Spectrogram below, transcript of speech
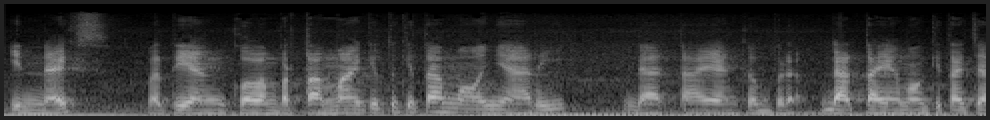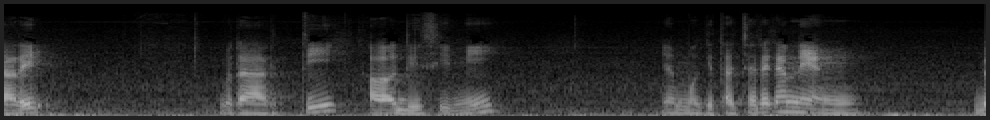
indeks berarti yang kolom pertama itu kita mau nyari data yang ke data yang mau kita cari. Berarti kalau di sini yang mau kita cari kan yang B.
